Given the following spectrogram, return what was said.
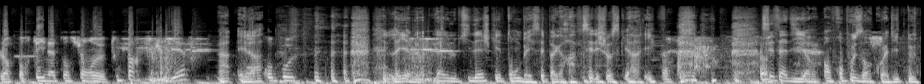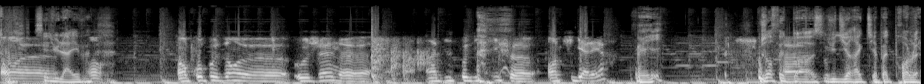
leur porter une attention toute particulière. Ah, et On là, propose, là il y a le, là, petit déj qui est tombé. C'est pas grave, c'est des choses qui arrivent. C'est-à-dire en proposant quoi? Dites-nous tout. Euh, C'est du live. en, en proposant euh, aux jeunes euh, un dispositif anti-galère. Oui. Vous en faites pas, Euh, c'est du direct, il n'y a pas de problème.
